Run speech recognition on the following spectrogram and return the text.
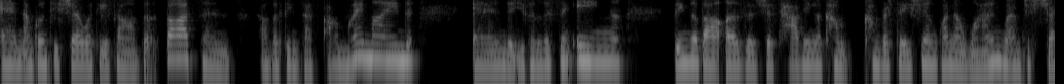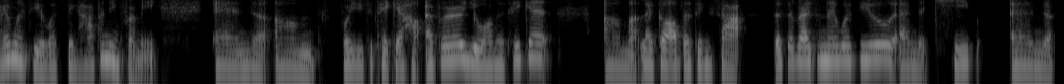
And I'm going to share with you some of the thoughts and some of the things that's on my mind. And you can listen in think about us as just having a com- conversation one on one where I'm just sharing with you what's been happening for me. And um, for you to take it however you want to take it, um, let go of the things that doesn't resonate with you and keep and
